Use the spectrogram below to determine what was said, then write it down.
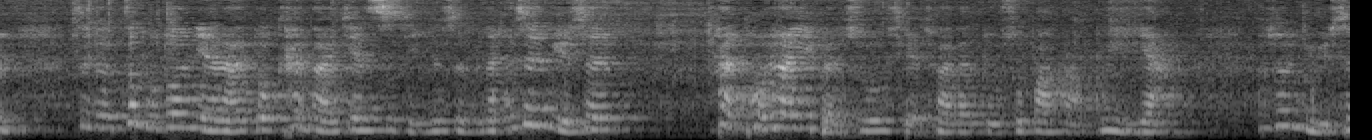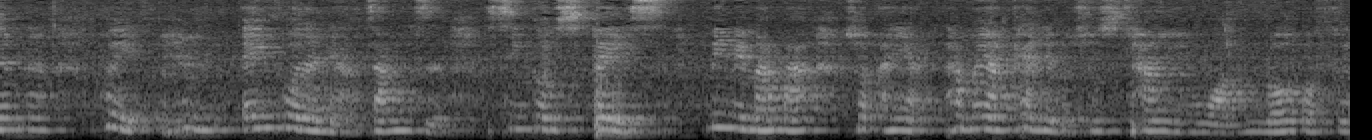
这个这么多年来都看到一件事情，就是男生女生看同样一本书写出来的读书报告不一样。他说女生呢会 A4 的两张纸 single space 密密麻麻说哎呀他们要看那本书是苍蝇王 log fly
